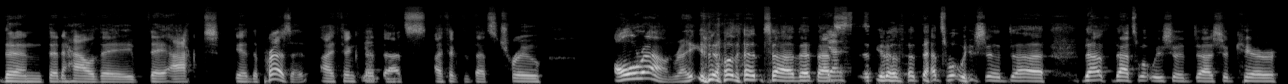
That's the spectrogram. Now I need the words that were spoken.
than than how they they act in the present. I think Yep. that that's I think that that's true all around, right? You know that uh, that that's Yes. you know that that's what we should uh, that's that's what we should uh, should care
